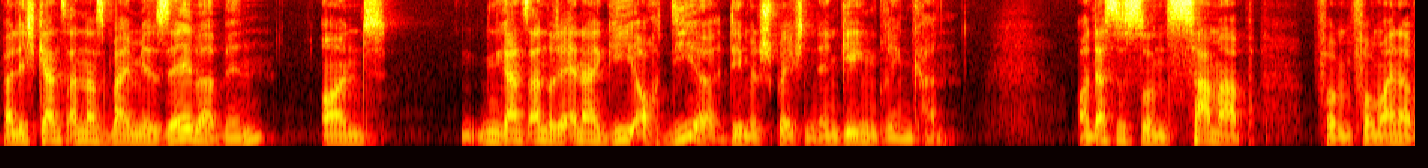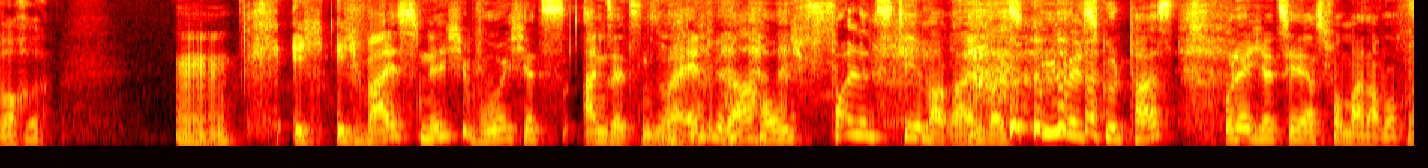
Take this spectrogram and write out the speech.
weil ich ganz anders bei mir selber bin und eine ganz andere Energie auch dir dementsprechend entgegenbringen kann. Und das ist so ein Sum-up von, von meiner Woche. Ich, ich weiß nicht, wo ich jetzt ansetzen soll. Entweder hau ich voll ins Thema rein, weil es übelst gut passt, oder ich erzähle erst von meiner Woche.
